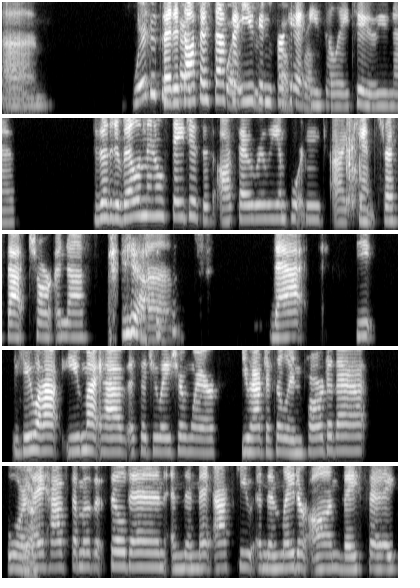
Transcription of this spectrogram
Um, Where did the but it's also stuff that you can forget from? easily too, you know. The developmental stages is also really important. I can't stress that chart enough. Yeah. Um, that you you ha you might have a situation where you have to fill in part of that, or Yeah. they have some of it filled in, and then they ask you, and then later on they say,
